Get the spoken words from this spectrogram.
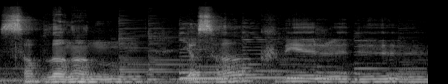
Saplanan yasak bir düğün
